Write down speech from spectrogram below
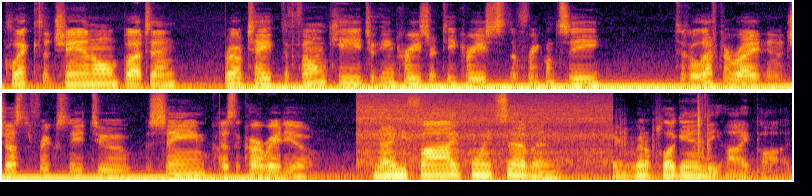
Click the channel button. Rotate the phone key to increase or decrease the frequency to the left or right and adjust the frequency to the same as the car radio. 95.7. Okay, we're going to plug in the iPod.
